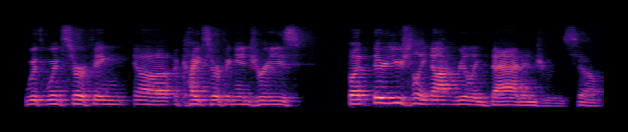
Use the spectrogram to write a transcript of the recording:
with windsurfing, uh, kite surfing injuries, but they're usually not really bad injuries. So.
